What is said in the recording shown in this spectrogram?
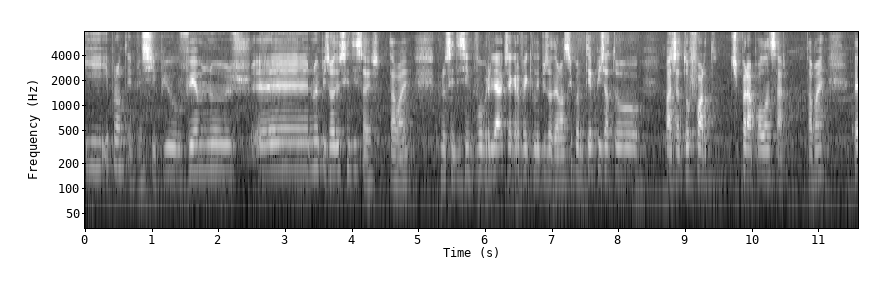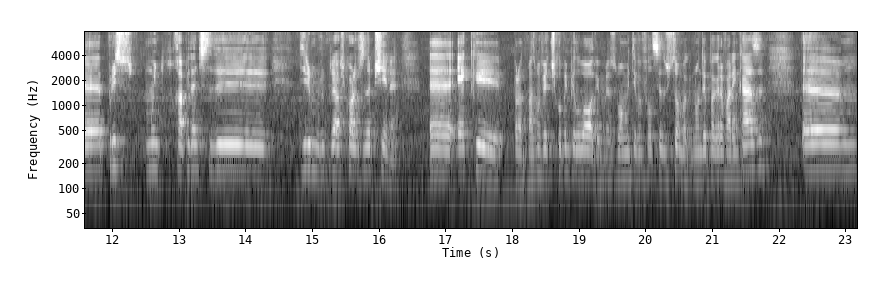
e, e, pronto, em princípio vemo-nos uh, no episódio 106, está bem? No 105 vou brilhar, que já gravei aquele episódio há não sei quanto tempo e já estou já estou farto de esperar para o lançar, está bem? Uh, por isso, muito rápido, antes de, mergulhar os cordes na piscina, uh, é que, pronto, mais uma vez desculpem pelo áudio, mas o homem teve a falecer do estômago, não deu para gravar em casa. Uh,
